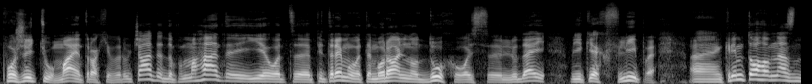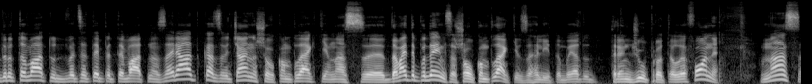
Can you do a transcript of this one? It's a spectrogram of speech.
по життю. Має трохи виручати, допомагати і от е, підтримувати морально дух ось людей, в яких фліпи. Е, Крім того, в нас дротова тут 25 ватна зарядка. Звичайно, що в комплекті в нас. е, Давайте подивимося, що в комплекті взагалі, то бо я тут тренджу про телефони. У нас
